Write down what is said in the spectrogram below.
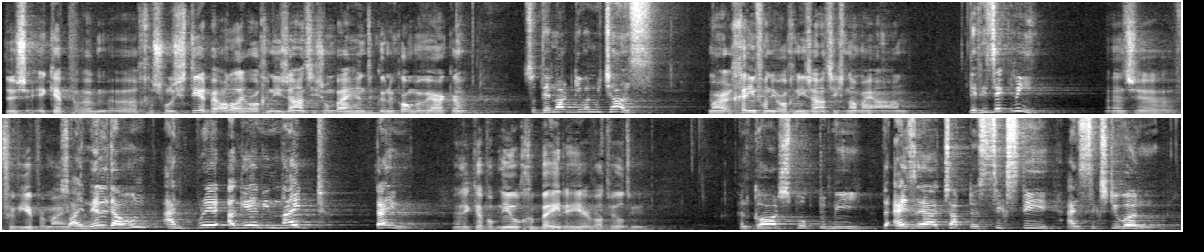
Dus ik heb ehm, eh, gesolliciteerd bij allerlei organisaties om bij hen te kunnen komen werken. So they're not given me chance. Maar geen van die organisaties nam mij aan They reject me. en ze verwierpen mij. So I kneel down and pray again in night time. En ik heb opnieuw gebeden, Heer, wat wilt u? And God spoke to me, the Isaiah chapter 60 and 61.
